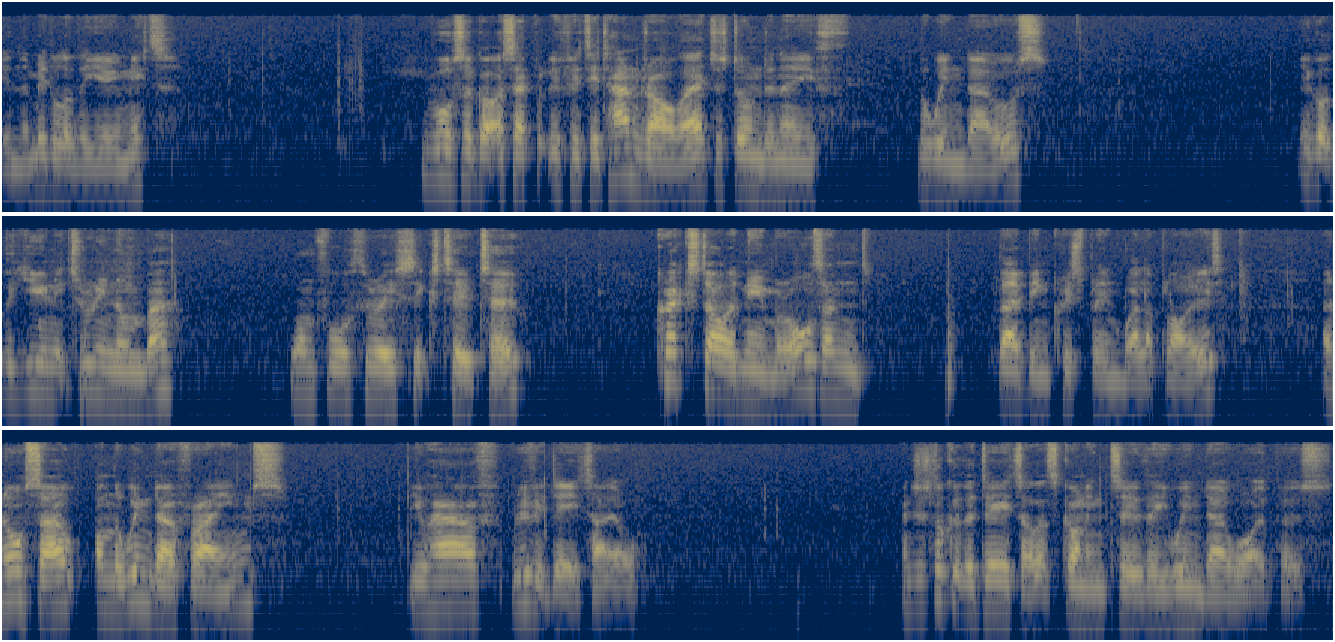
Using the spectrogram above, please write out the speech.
in the middle of the unit. You've also got a separately fitted handrail there just underneath the windows. You've got the unit's running number 143622. Correct style numerals and they've been crisply and well applied. And also on the window frames you have rivet detail And just look at the detail that's gone into the window wipers.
